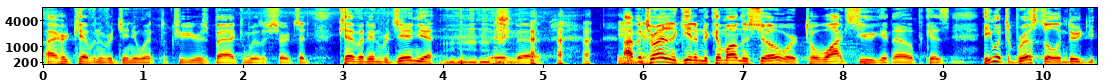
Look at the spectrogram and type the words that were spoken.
I heard Kevin in Virginia went a few years back and with a shirt said Kevin in Virginia, and uh, I've been trying to get him to come on the show or to watch you, you know, because he went to Bristol, and dude.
